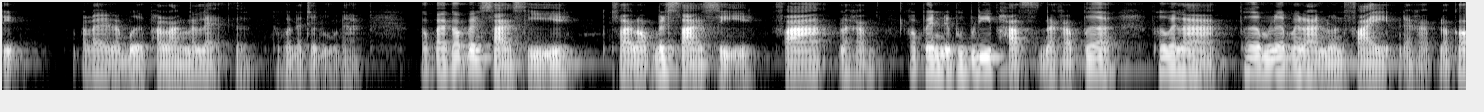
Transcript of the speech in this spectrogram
ติดอะไรระเบิดพลังนั่นแหละทุกคนน่าจะรู้นะครับ ต่อไปก็เป็นสายสีสายน้องเป็นสายสีฟ้านะครับก็เป็น Republic Plus นะครับเพื่อเพื่อเวลาเพิ่มเลือดเวลานวลไฟนะครับแล้วก็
